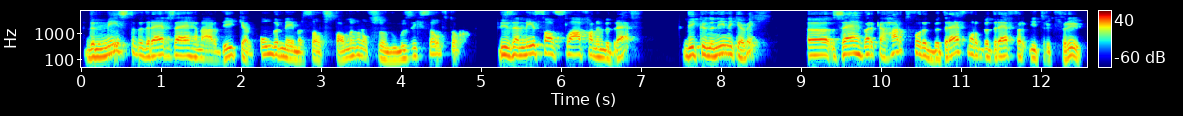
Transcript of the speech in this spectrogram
De meeste bedrijfseigenaren die ik ken, ondernemers, zelfstandigen, of zo noemen zichzelf toch, die zijn meestal slaaf van hun bedrijf. Die kunnen één keer weg. Uh, zij werken hard voor het bedrijf, maar het bedrijf werkt niet terug voor u.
